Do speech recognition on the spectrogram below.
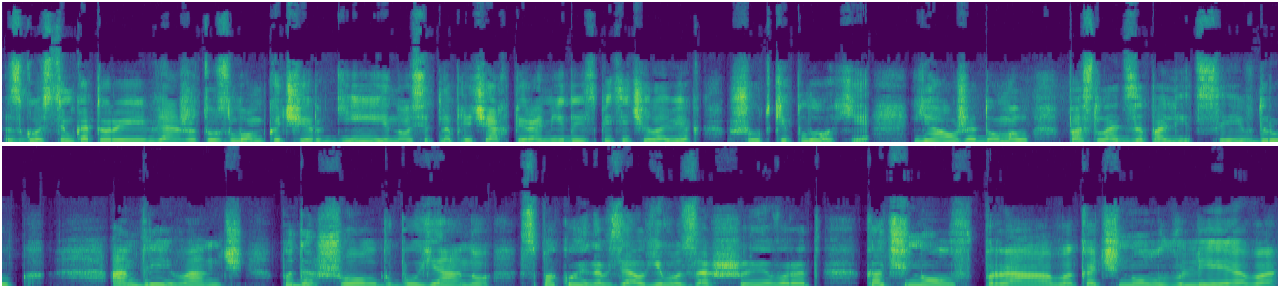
С гостем, который вяжет узлом кочерги и носит на плечах пирамиды из пяти человек, шутки плохи. Я уже думал послать за полицией. Вдруг Андрей Иванович подошел к Буяну, спокойно взял его за шиворот, качнул вправо, качнул влево,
